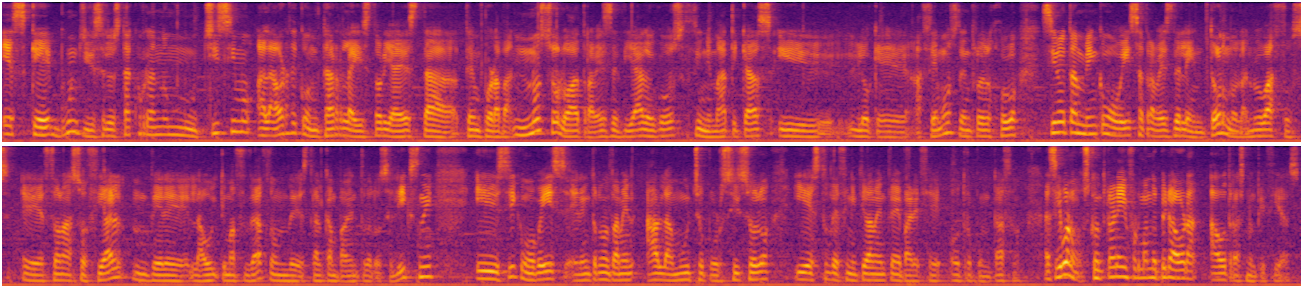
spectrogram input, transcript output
es que Bungie se lo está currando muchísimo a la hora de contar la historia de esta temporada. No solo a través de diálogos, cinemáticas y lo que hacemos dentro del juego, sino también como veis a través del entorno, la nueva eh, zona social de la última ciudad donde está el campamento de los Elixni. Y sí, como veis el entorno también habla mucho por sí solo y esto definitivamente me parece otro puntazo. Así que bueno, os continuaré informando, pero ahora a otras noticias.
